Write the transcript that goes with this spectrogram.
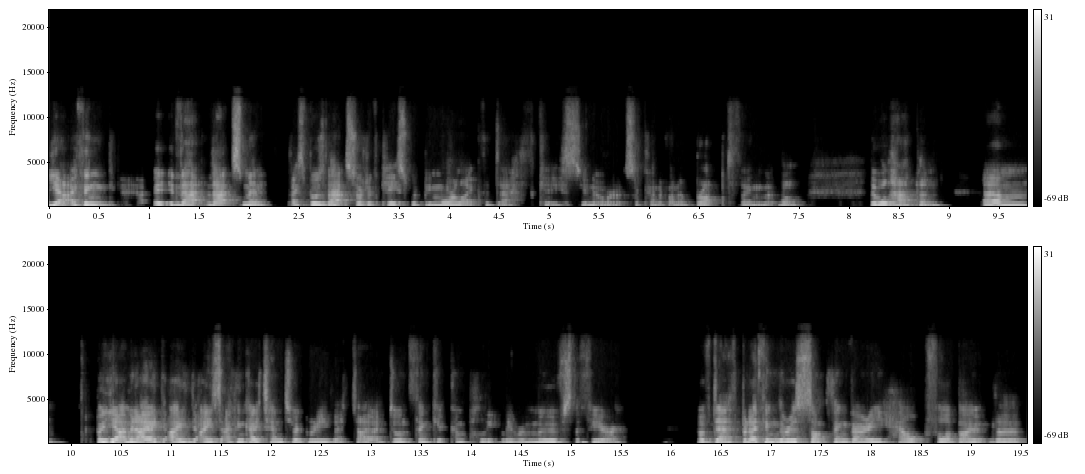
yeah i think that that's meant i suppose that sort of case would be more like the death case you know where it's a kind of an abrupt thing that will that will happen. Um, but yeah i mean I, I i i think i tend to agree that I, I don't think it completely removes the fear of death but i think there is something very helpful about the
